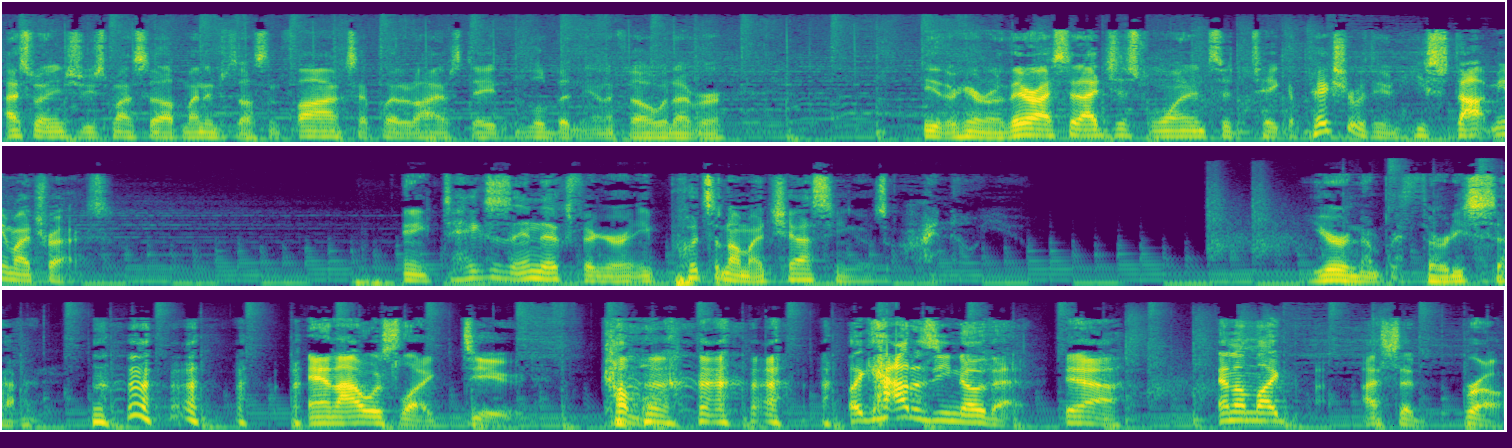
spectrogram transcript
I just want to introduce myself. My name is Dustin Fox. I played at Ohio State, a little bit in the NFL, whatever. Either here or there. I said I just wanted to take a picture with you, and he stopped me in my tracks. And he takes his index finger and he puts it on my chest, and he goes, "I know. You're number 37." and I was like, "Dude, come on! like, how does he know that?" Yeah. And I'm like, I said, bro,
